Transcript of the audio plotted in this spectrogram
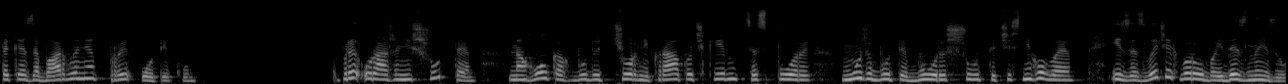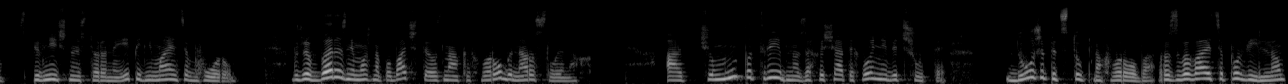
таке забарвлення при опіку. При ураженні шутте на голках будуть чорні крапочки, це спори, може бути буре шутте чи снігове. І зазвичай хвороба йде знизу, з північної сторони, і піднімається вгору. Вже в березні можна побачити ознаки хвороби на рослинах. А чому потрібно захищати хвойні від шутти? Дуже підступна хвороба, розвивається повільно,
